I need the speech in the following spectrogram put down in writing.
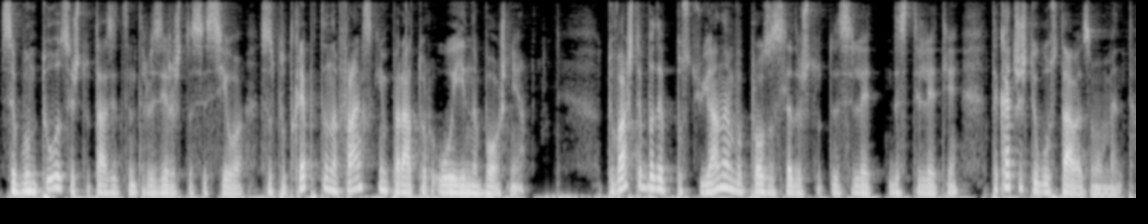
се бунтуват срещу тази централизираща се сила с подкрепата на франкски император Луи на Божния. Това ще бъде постоянен въпрос за следващото десетилетие, така че ще го оставя за момента.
